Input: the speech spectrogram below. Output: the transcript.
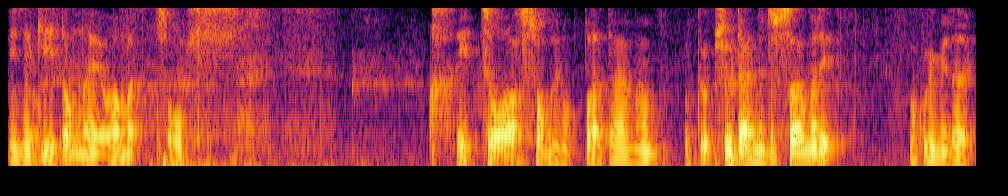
инакииторнаёрама соо арритсуарсорми морпаа таамаам уку судаанни туссаамали укуимилерак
